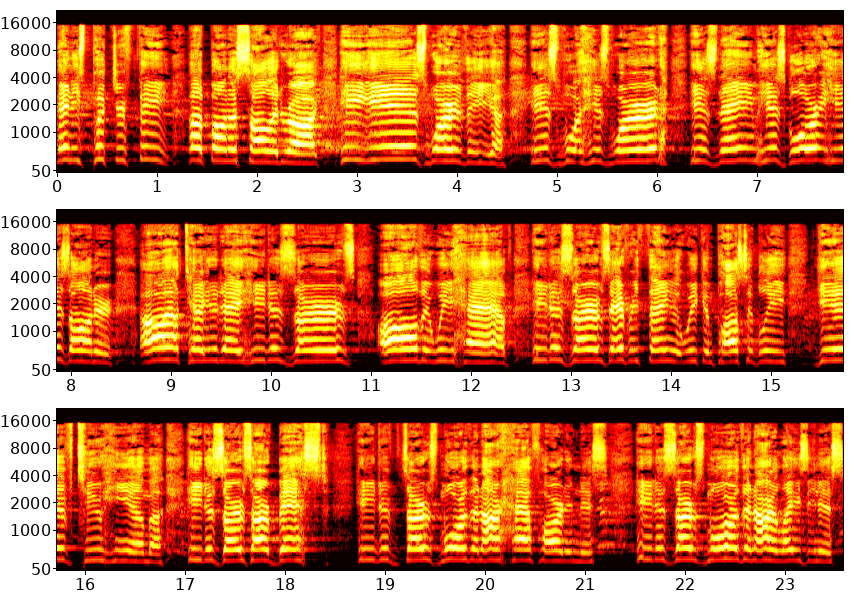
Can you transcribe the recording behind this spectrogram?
and He's put your feet up on a solid rock. He is worthy. His, his word, His name, His glory, His honor. Oh, I'll tell you today, He deserves all that we have. He deserves everything that we can possibly give to Him. He deserves our best. He deserves more than our half heartedness. He deserves more than our laziness.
